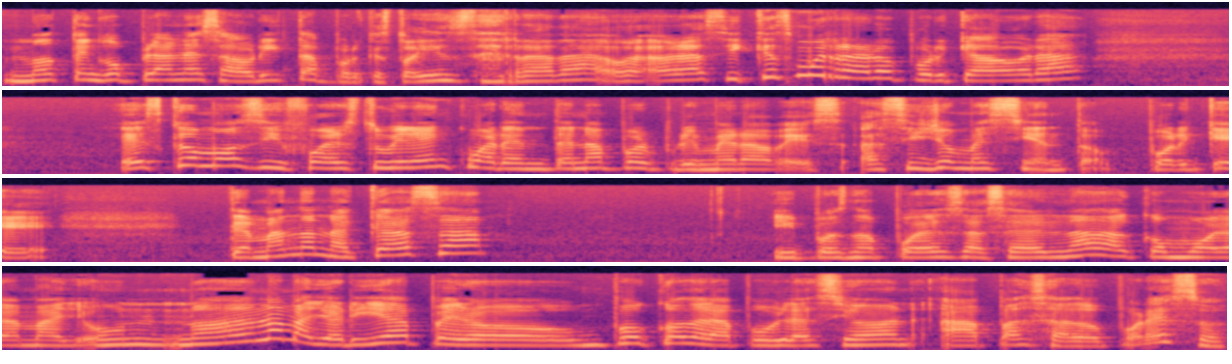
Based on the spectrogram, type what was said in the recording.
no tengo planes ahorita porque estoy encerrada. Ahora sí que es muy raro porque ahora es como si fuera, estuviera en cuarentena por primera vez. Así yo me siento. Porque te mandan a casa, y pues no puedes hacer nada, como la mayoría, no la mayoría, pero un poco de la población ha pasado por eso,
